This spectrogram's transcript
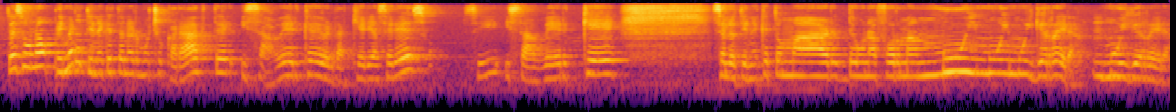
Entonces uno primero tiene que tener mucho carácter y saber que de verdad quiere hacer eso. ¿Sí? Y saber que se lo tiene que tomar de una forma muy, muy, muy guerrera, muy guerrera.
